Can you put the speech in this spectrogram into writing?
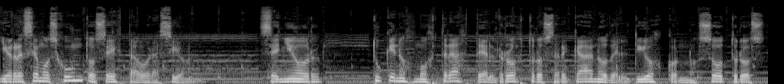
Y recemos juntos esta oración. Señor, tú que nos mostraste el rostro cercano del Dios con nosotros,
